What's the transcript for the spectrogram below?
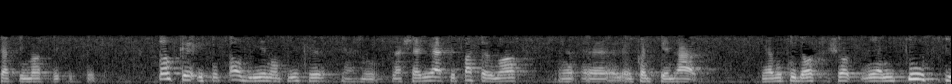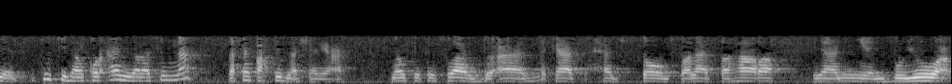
châtiment spécifique. Sauf qu'il ne faut pas oublier non plus que la charia, c'est pas seulement euh, euh, le code pénal. Il y a beaucoup d'autres choses. Mais tout ce qui est, tout ce qui est dans le Coran et dans la Sunna, ça fait partie de la charia. Donc que ce soit le dua, le zakat, le hajj, saum, salat, tahara, yani, le bouyoua,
